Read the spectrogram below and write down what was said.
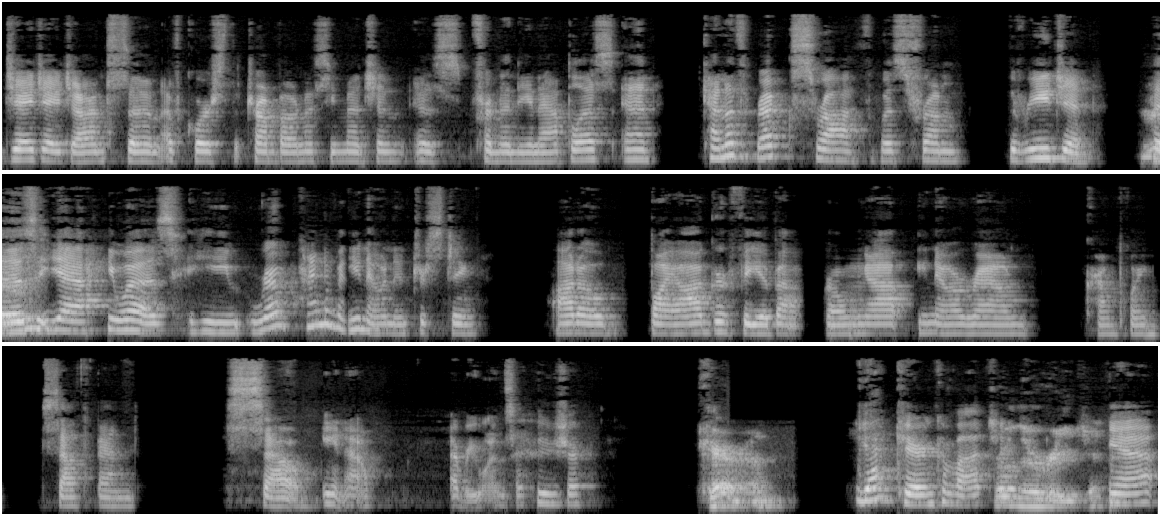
J.J. Johnson, of course, the trombonist you mentioned, is from Indianapolis, and Kenneth Rexroth was from the region. His, Really? yeah, he was. He wrote kind of, a, you know, an interesting autobiography about growing up, you know, around Crown Point, South Bend. So, you know, everyone's a Hoosier. Karen Yeah, Karen Kovacik. from the region. Yeah,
